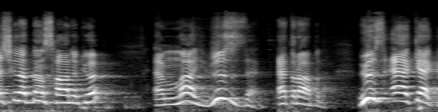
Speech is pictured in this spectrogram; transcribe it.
tashkilotdan soni ko'p ammo yuzda atrofida yuz erkak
